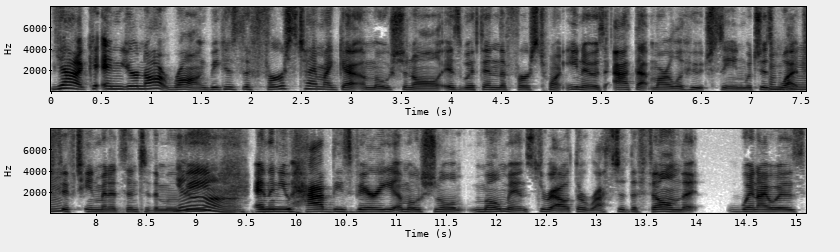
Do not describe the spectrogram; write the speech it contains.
Yeah, and you're not wrong because the first time I get emotional is within the first 20, you know, is at that Marla Hooch scene, which is what Mhm. 15 minutes into the movie. Yeah. And then you have these very emotional moments throughout the rest of the film that when I was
